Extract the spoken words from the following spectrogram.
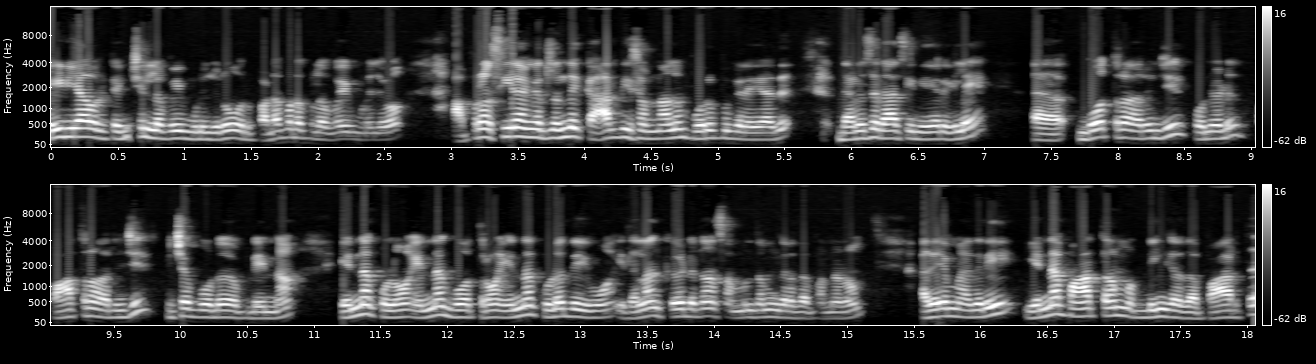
ஐடியா ஒரு டென்ஷன்ல போய் முடிஞ்சிடும் ஒரு படப்படப்பில் போய் முடிஞ்சிடும் அப்புறம் ஸ்ரீரங்கத்துல இருந்து கார்த்தி சொன்னாலும் பொறுப்பு கிடையாது. தனுசு ராசி நேர்களே கோத்திரம் அறிஞ்சு பொன்னெடு பாத்திரம் அறிஞ்சு பிச்சை போடு அப்படின்னா என்ன குலம் என்ன கோத்திரம் என்ன குலதெய்வம் இதெல்லாம் கேட்டு தான் சம்மந்தம்ங்கிறத பண்ணணும். அதே மாதிரி என்ன பாத்திரம் அப்படிங்கிறத பார்த்து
